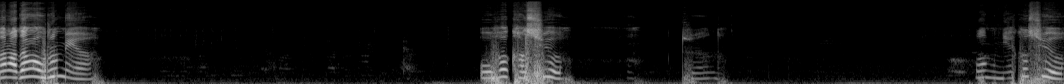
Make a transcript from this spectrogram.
Lan adama vurulmuyor. Oha kasıyor. Oğlum niye kasıyor?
